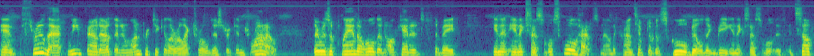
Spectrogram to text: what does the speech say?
And through that, we found out that in one particular electoral district in Toronto, there was a plan to hold an all candidates debate in an inaccessible schoolhouse. Now, the concept of a school building being inaccessible is itself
